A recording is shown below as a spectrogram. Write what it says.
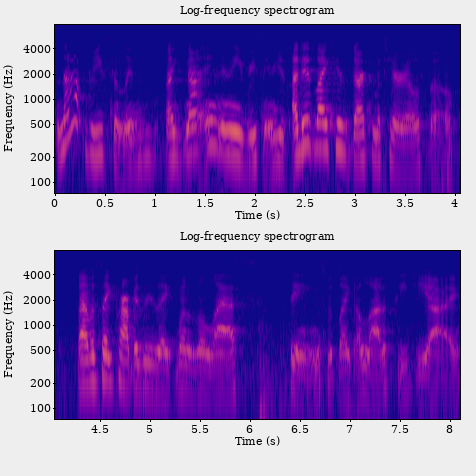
not recently, like not in any recent years. I did like his Dark Materials though. That was like probably like one of the last things with like a lot of CGI.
